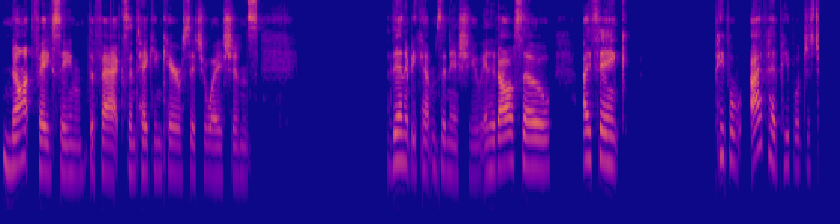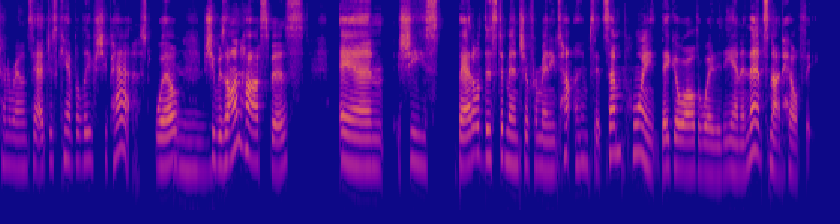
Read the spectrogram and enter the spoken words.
not facing the facts and taking care of situations. Then it becomes an issue. And it also, I think, people I've had people just turn around and say, I just can't believe she passed. Well, mm. she was on hospice and she's battled this dementia for many times. At some point, they go all the way to the end, and that's not healthy.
